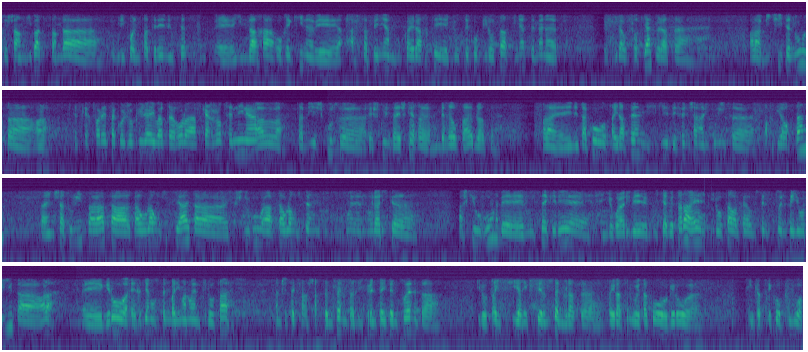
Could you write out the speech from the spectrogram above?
sorpresa handi bat izan da publikoaren zateren ustez. E, indarra horrekin be, astapenean bukaera arte joteko pilota zinez hemen ez dira usotiak, beraz, hala, bitxiten du eta, hala. Ezker faretako jokilei bat hola azkar jotzen dina. Ba, ba, ba, eta bi eskuz, eskuin eta esker berreuta, eh, beraz. Hala, enetako zaila zen, biziki defentsan aritu niz partida hortan. Eta entxatu niz, ala, ta, taula unkitzea, eta ikusi dugu, taula unkitzen nuelarik uh, aski urgun, be Luisek ere, eh, jokolari be guztiak bezala, eh, pilota baka usten zituen pei hori, eta, hala, e, gero erdian usten bari manuen pilota, Sanchezek sartzen zen, eta diferentzia iten zuen, eta pilota izi harrik zen, beraz, uh, zaila zen duetako gero uh, zinkatzeko pundua.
